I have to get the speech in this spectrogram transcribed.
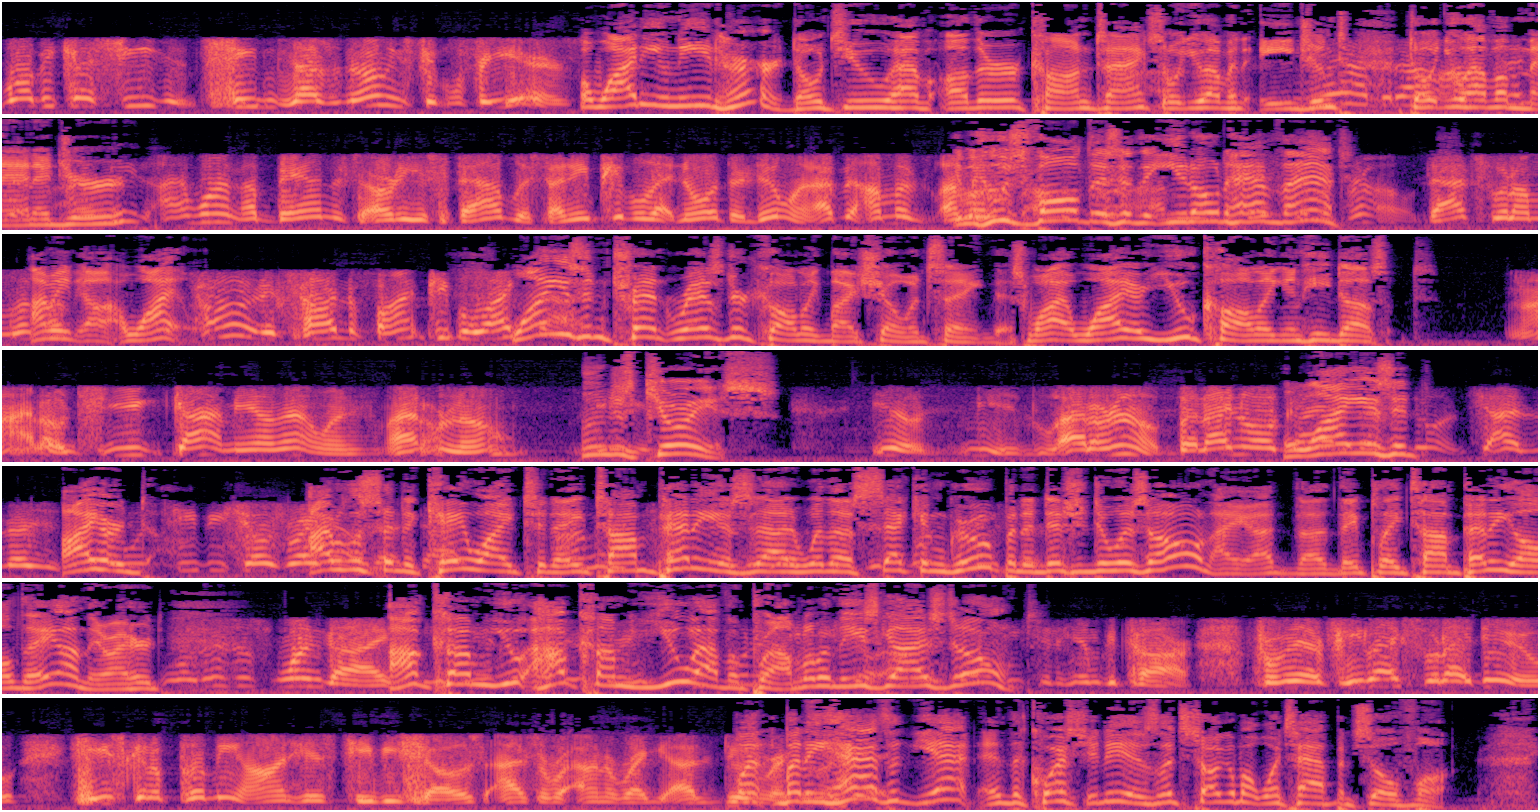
Well, because she she has known these people for years. Well, why do you need her? Don't you have other contacts? Don't you have an agent? Yeah, Don't I'm- you have a I'm of- manager? I, need, I want a band that's already established. I need people that know what they're doing. I've, I'm a. I'm Yeah, a- whose fault is it that you I don't have that? That's what I'm looking. I mean, uh, why It's hard. It's hard to find people like. why that. isn't Trent Reznor calling my show and saying this? Why why are you calling and he doesn't? I don't. You got me on that one. I don't know. I'm just curious. You know, I don't know, but I know. Why is it- doing- I heard- TV shows right I now was listening to that- KY today. I'm Tom Petty is uh, with a second group in addition to his own. I, I uh, they play Tom Petty all day on there. I heard. Well, there's this one guy. How come you- how come you have a problem and these guys don't? Teaching him guitar. From there, if he likes what I do, he's going to put me on his TV shows as a on a regular. Uh, But, but he hasn't yet. And the question is, let's talk about what's happened so far.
